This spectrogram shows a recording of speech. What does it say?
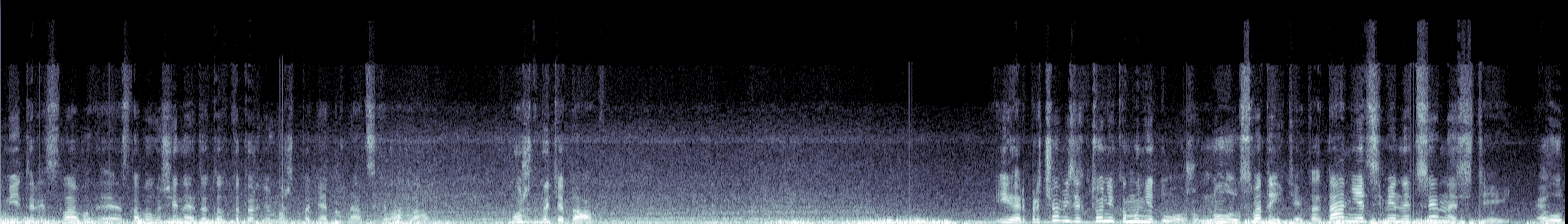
Дмитрий, слаб, э, слабый мужчина это тот, который не может поднять 15 килограмм. Может быть и так. Игорь, причем здесь кто никому не должен? Ну, смотрите, когда нет семейных ценностей, э, вот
